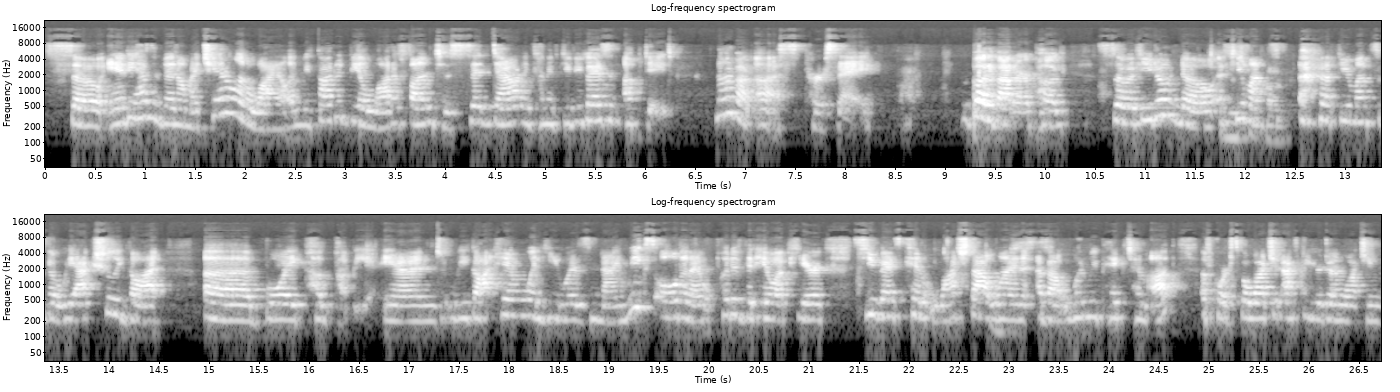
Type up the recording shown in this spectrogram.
So Andy hasn't been on my channel in a while and we thought it'd be a lot of fun to sit down and kind of give you guys an update. Not about us per se, but about our pug. So if you don't know, a few months a few months ago we actually got a boy pug puppy and we got him when he was nine weeks old and I will put a video up here so you guys can watch that one about when we picked him up. Of course, go watch it after you're done watching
